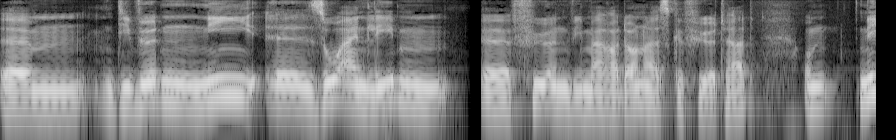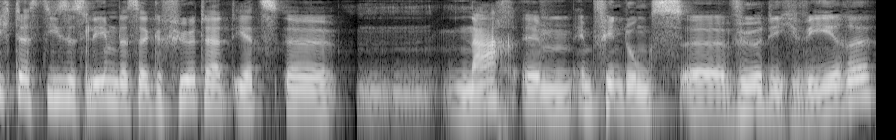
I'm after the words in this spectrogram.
ähm, die würden nie äh, so ein Leben äh, führen, wie Maradona es geführt hat. Und nicht, dass dieses Leben, das er geführt hat, jetzt äh, nachempfindungswürdig äh, wäre.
